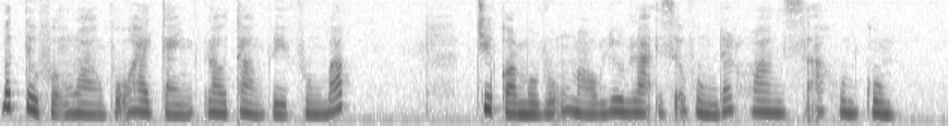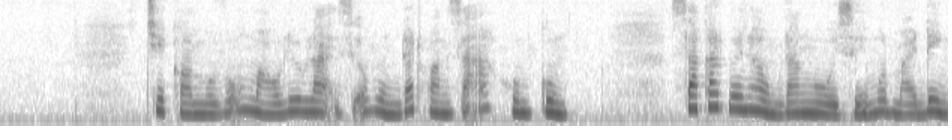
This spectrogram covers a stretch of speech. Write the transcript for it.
Bất tử Phượng Hoàng vỗ hai cánh lao thẳng về phương Bắc. Chỉ còn một vũng máu lưu lại giữa vùng đất hoang dã khôn cùng. Chỉ còn một vũng máu lưu lại giữa vùng đất hoang dã khôn cùng. Sa Cát Nguyên Hồng đang ngồi dưới một mái đỉnh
